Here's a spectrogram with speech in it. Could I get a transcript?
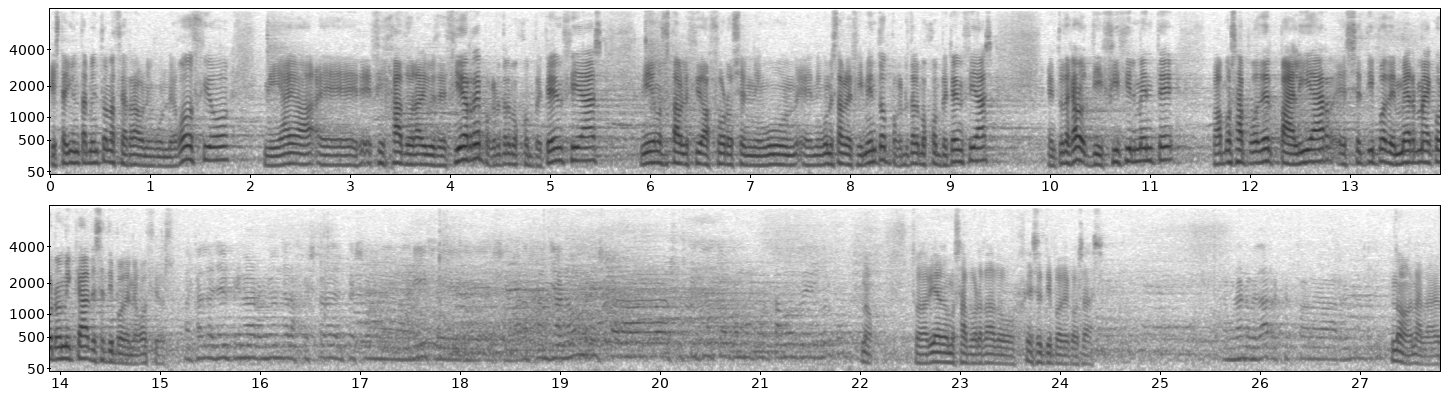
Este ayuntamiento no ha cerrado ningún negocio, ni ha eh, fijado horarios de cierre, porque no tenemos competencias, ni hemos establecido aforos en ningún, en ningún establecimiento, porque no tenemos competencias. Entonces, claro, difícilmente vamos a poder paliar ese tipo de merma económica de ese tipo de negocios. Reunión de la gestora del de Madrid. Eh, ¿Se barajan ya nombres para sustituto como portavoz del grupo? No, todavía no hemos abordado ese tipo de cosas. ¿Alguna novedad respecto a la reunión? No, nada.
